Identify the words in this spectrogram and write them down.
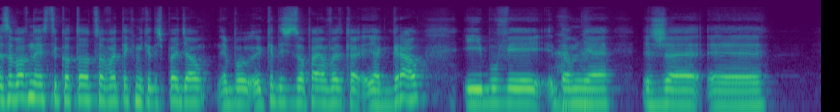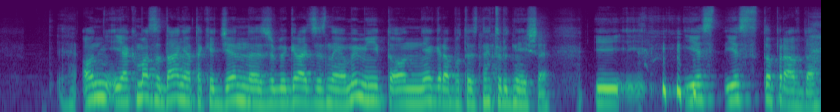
zabawne jest tylko to, co Wojtek mi kiedyś powiedział, bo kiedyś złapałem Wojtka jak grał i mówi do mnie, że yy, on jak ma zadania takie dzienne, żeby grać ze znajomymi, to on nie gra, bo to jest najtrudniejsze. I jest, jest to prawda.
